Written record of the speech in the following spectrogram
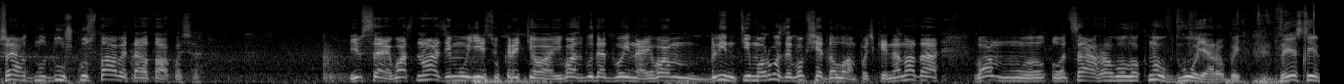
Ще одну дужку ставите отак ось. І все, у вас на зиму є укриття, і у вас буде двойне. І вам, блін, ті морози взагалі до лампочки. Не треба вам е, оце агроволокно вдвоє робити. Ну, якщо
